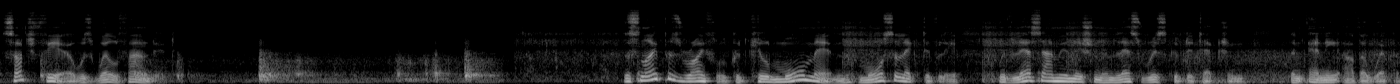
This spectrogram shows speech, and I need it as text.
Such fear was well founded. The sniper's rifle could kill more men more selectively with less ammunition and less risk of detection than any other weapon.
